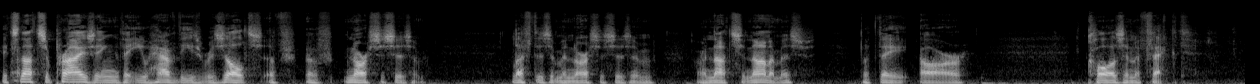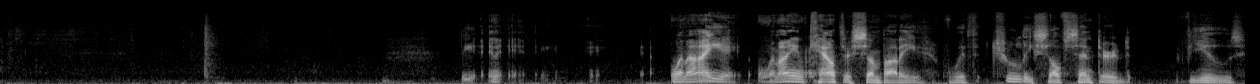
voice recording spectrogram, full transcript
it's not surprising that you have these results of, of narcissism. Leftism and narcissism are not synonymous, but they are cause and effect. When I when I encounter somebody with truly self-centered views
